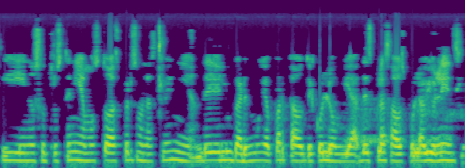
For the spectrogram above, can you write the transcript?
y nosotros teníamos todas personas que venían de lugares muy apartados de Colombia desplazados por la violencia.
